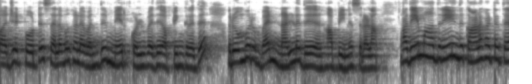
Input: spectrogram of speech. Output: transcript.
பட்ஜெட் போட்டு செலவுகளை வந்து மேற்கொள்வது அப்படிங்கிறது ரொம்ப ரொம்ப நல்லது அப்படின்னு சொல்லலாம். அதே மாதிரி இந்த காலகட்டத்தை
